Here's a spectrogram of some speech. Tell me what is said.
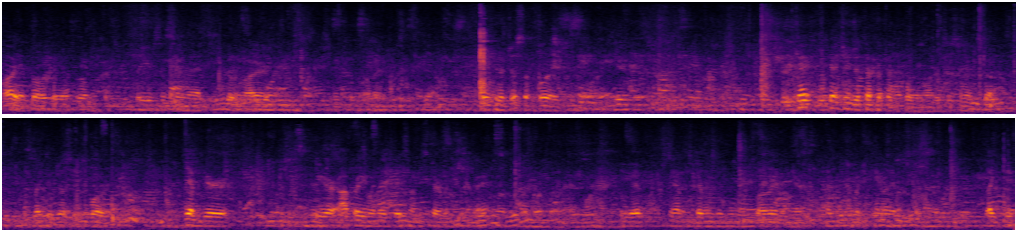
Oh yeah, okay, yeah, so you assume that cooling water. You can adjust the flow. You can't, you can't change the temperature of cooling water, it's the same stuff. Like you adjust the flow. Yeah, but your, your operating window is based on disturbances, right? You get, you have disturbances in your flow rate and your temperature, but you can't really, like, if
